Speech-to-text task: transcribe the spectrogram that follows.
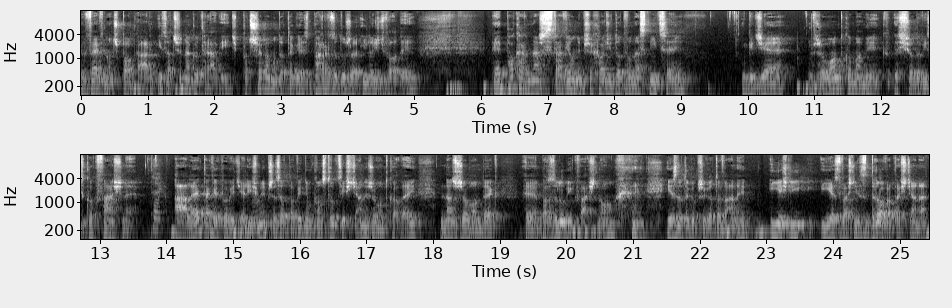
wewnątrz pokarm i zaczyna go trawić, potrzeba mu do tego jest bardzo duża ilość wody. Pokarm nasz strawiony przechodzi do dwunastnicy, gdzie w żołądku mamy środowisko kwaśne. Tak. Ale, tak jak powiedzieliśmy, przez odpowiednią konstrukcję ściany żołądkowej nasz żołądek e, bardzo lubi kwaśną, jest do tego przygotowany i jeśli jest właśnie zdrowa ta ściana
